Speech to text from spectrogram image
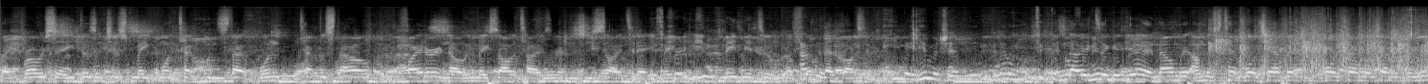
Like Robert said, he doesn't just make one type, one style, one type of style fighter. No, he makes all the types, and you saw it today. He made, he made me into a, a net boxing. He made him a champion, and now he took And now he took it, yeah. Now I'm, I'm his 10 world champion, four time world champion for me.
